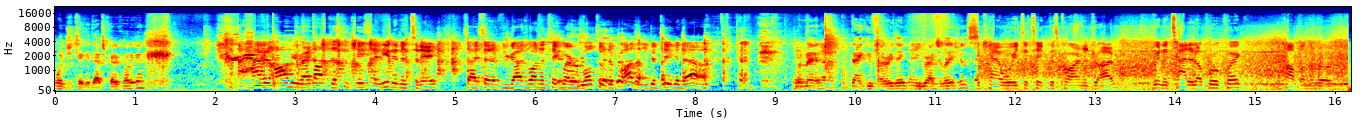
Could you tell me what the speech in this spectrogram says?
What'd you take your dad's credit card again? I have it on me right now just in case I needed it today. so I said, if you guys want to take my Revuelto deposit, you can take it now. My man, thank you for everything. Thank you. Congratulations. I can't wait to take this car on a drive. We're gonna tat it up real quick and hop on the road.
